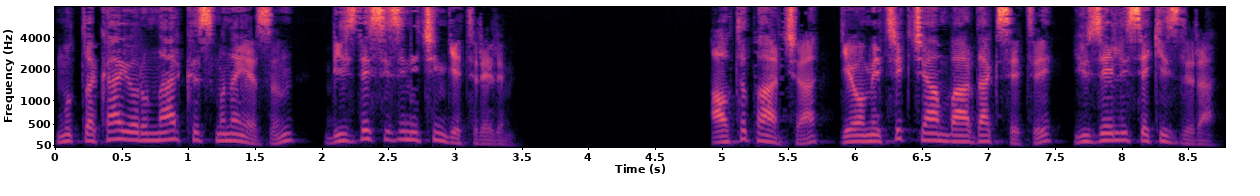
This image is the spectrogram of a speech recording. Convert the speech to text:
Mutlaka yorumlar kısmına yazın, biz de sizin için getirelim. 6 parça, geometrik cam bardak seti, 158 lira.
